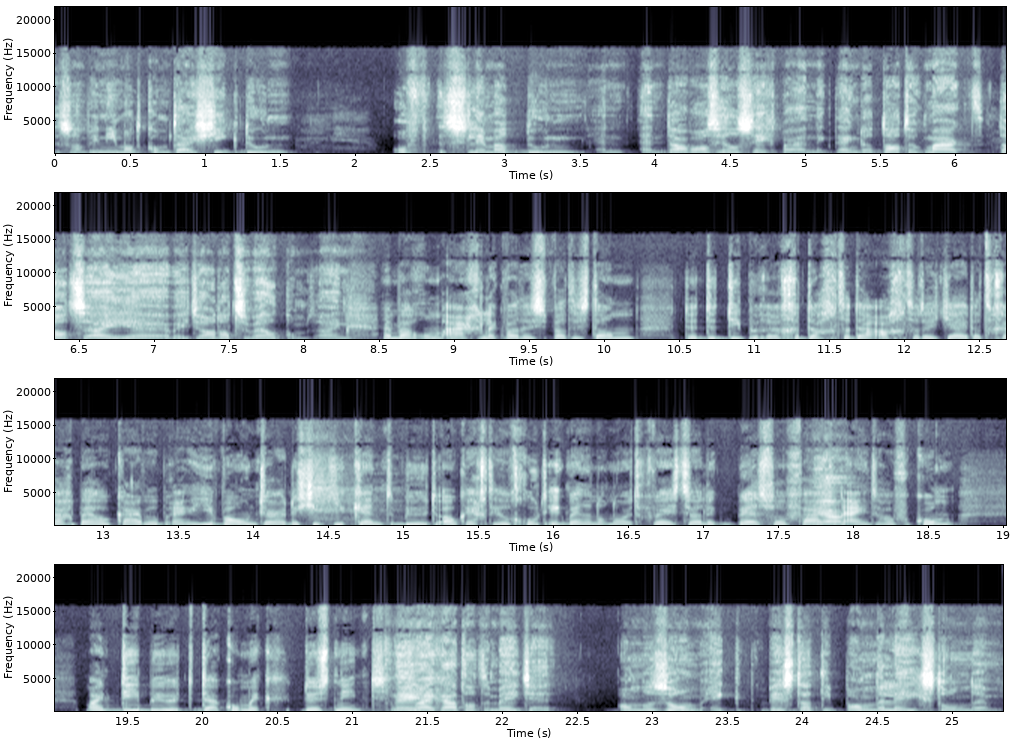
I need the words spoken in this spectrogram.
snap je, niemand komt daar chic doen of slimmer doen. En, en dat was heel zichtbaar. En ik denk dat dat ook maakt dat zij, eh, weet je wel, dat ze welkom zijn. En waarom eigenlijk? Wat is, wat is dan de, de diepere gedachte daarachter dat jij dat graag bij elkaar wil brengen? Je woont er, dus je, je kent de buurt ook echt heel goed. Ik ben er nog nooit geweest, terwijl ik best wel vaak Ja. in Eindhoven kom. Maar die buurt, daar kom ik dus niet. Nee. Mij gaat dat een beetje andersom. Ik wist dat die panden leeg stonden.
